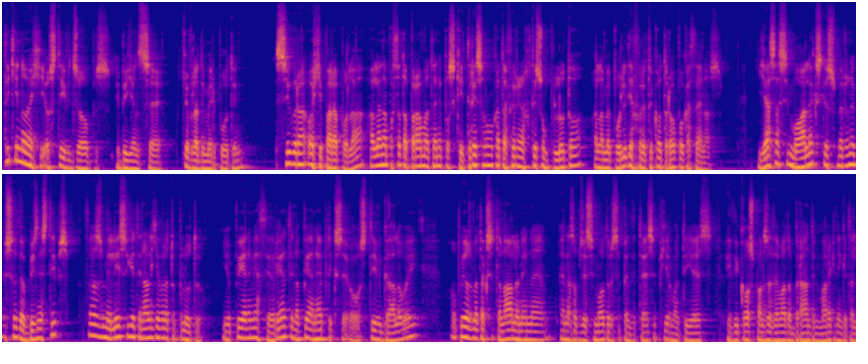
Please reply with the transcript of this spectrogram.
Τι κοινό έχει ο Steve Jobs, η Beyoncé και ο Vladimir Putin; Σίγουρα όχι πάρα πολλά, αλλά ένα από αυτά τα πράγματα είναι πως και οι τρεις έχουν καταφέρει να χτίσουν πλούτο, αλλά με πολύ διαφορετικό τρόπο ο καθένας. Γεια σας, είμαι ο Άλεξ και στο σημερινό επεισόδιο Business Tips θα σας μιλήσω για την άλγευρα του πλούτου, η οποία είναι μια θεωρία την οποία ανέπτυξε ο Steve Galloway, ο οποίος μεταξύ των άλλων είναι ένας από τους διασημότερου επενδυτές, επιχειρηματίες, ειδικός πάνω σε θέματα branding, marketing κτλ.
